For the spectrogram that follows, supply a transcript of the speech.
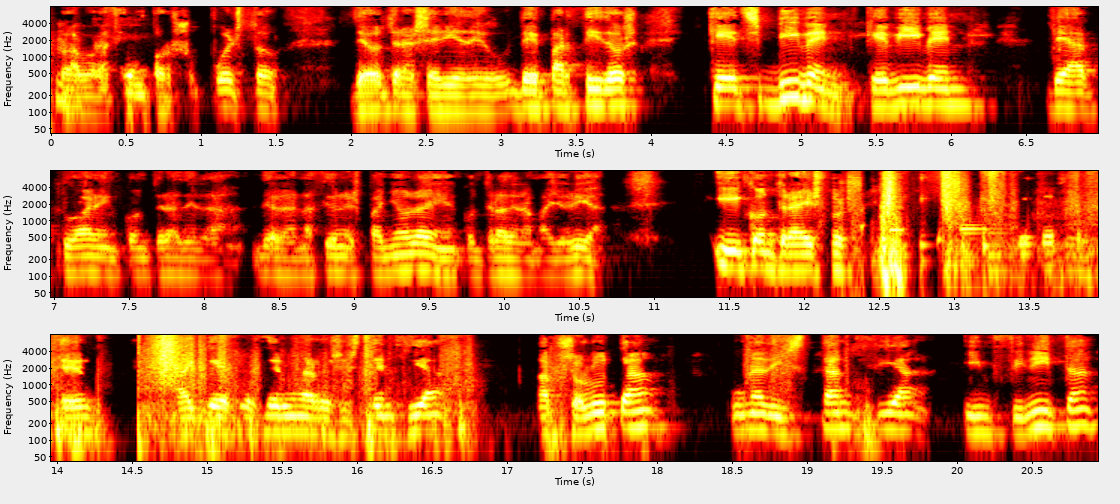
Colaboración, por supuesto, de otra serie de, partidos que viven, que viven de actuar en contra de la, de la nación española y en contra de la mayoría. Y contra estos hay que ejercer una resistencia absoluta, una distancia infinita,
